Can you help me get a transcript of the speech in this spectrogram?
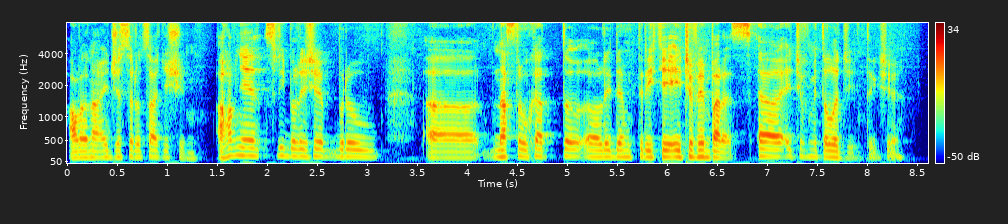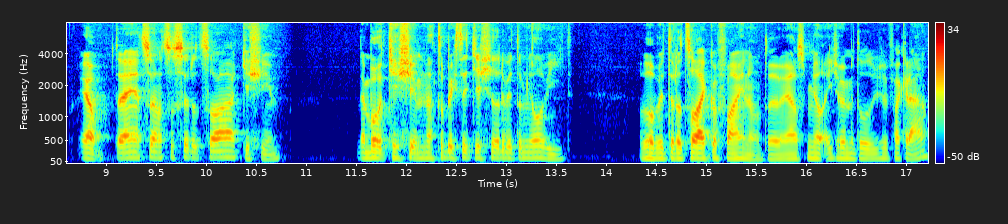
ale na Age se docela těším. A hlavně slíbili, že budou uh, naslouchat to, uh, lidem, kteří chtějí Age of Empires, uh, Age of Mythology, takže Jo, to je něco, na co se docela těším. Nebo těším, na to bych se těšil, kdyby to mělo být. Bylo by to docela jako fajn, no. To, já jsem měl Age of Mythology fakt rád.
